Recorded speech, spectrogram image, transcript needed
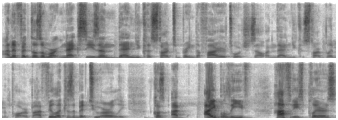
And if it doesn't work next season, then you could start to bring the fire torches out, and then you could start blaming Potter. But I feel like it's a bit too early because I I believe half of these players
